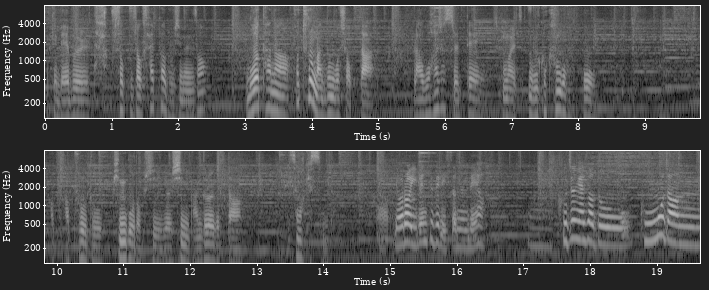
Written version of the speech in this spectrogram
이렇게 맵을 다 구석구석 살펴보시면서 무엇 하나 허투루 만든 것이 없다 라고 하셨을 때 정말 울컥한 것 같고 앞- 앞으로도 빈 곳 없이 열심히 만들어야겠다 생각했습니다. 어, 여러 이벤트들이 있었는데요. 그 중에서도 공모전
